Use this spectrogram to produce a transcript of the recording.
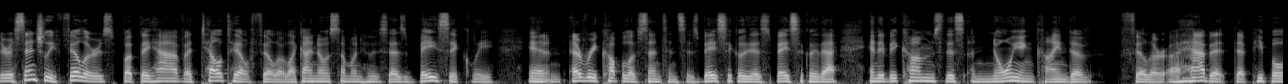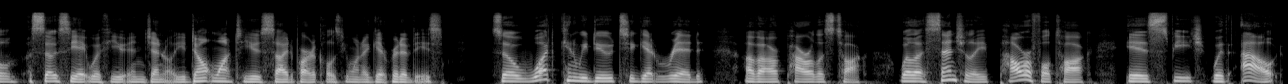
they're essentially fillers, but they have a telltale filler. Like I know someone who says basically in every couple of sentences, basically this, basically that. And it becomes this annoying kind of filler, a habit that people associate with you in general. You don't want to use side particles, you want to get rid of these. So, what can we do to get rid of our powerless talk? Well, essentially, powerful talk is speech without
